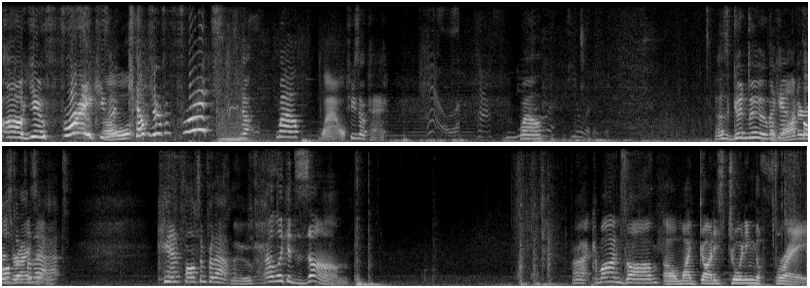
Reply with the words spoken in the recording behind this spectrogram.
oh, you freak! He's Oh. gonna kill Jennifer Fritz! No, well, Wow. she's okay. Hell hath no Well. That was a good move. I The can't water fault is him for rising. that. Can't fault him for that move. Oh, look, it's Zom. All right, come on, Zom. Oh my god, he's joining the fray.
